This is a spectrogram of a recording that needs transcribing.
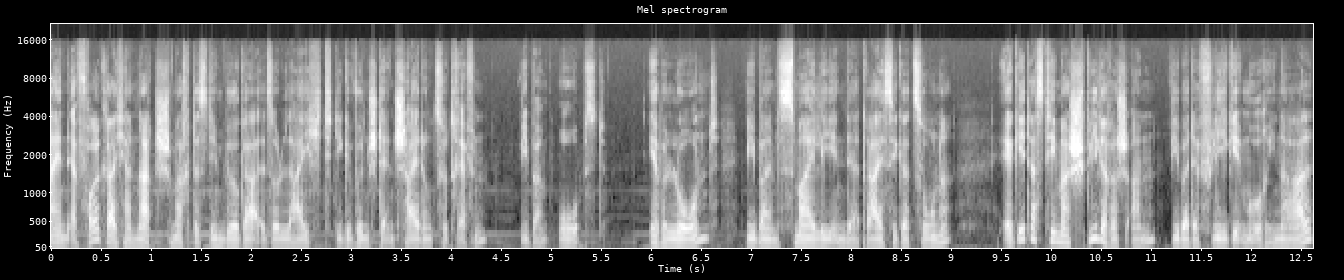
Ein erfolgreicher Nudge macht es dem Bürger also leicht, die gewünschte Entscheidung zu treffen, wie beim Obst. Er belohnt, wie beim Smiley in der 30er-Zone. Er geht das Thema spielerisch an, wie bei der Fliege im Urinal.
